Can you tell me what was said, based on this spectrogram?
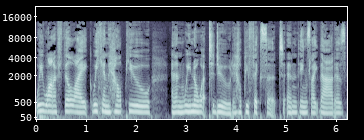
we want to feel like we can help you and we know what to do to help you fix it and things like that. As,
